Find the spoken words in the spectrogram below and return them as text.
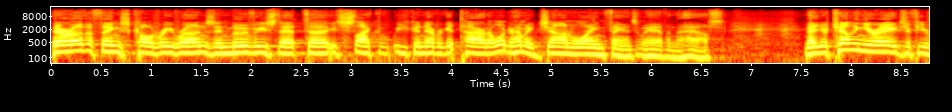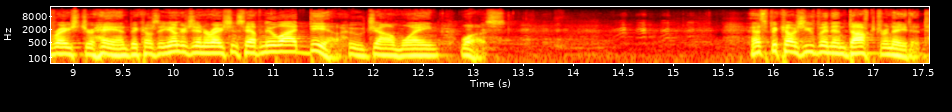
There are other things called reruns in movies that uh, it's like you can never get tired. I wonder how many John Wayne fans we have in the house. Now, you're telling your age if you raised your hand because the younger generations have no idea who John Wayne was. That's because you've been indoctrinated.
